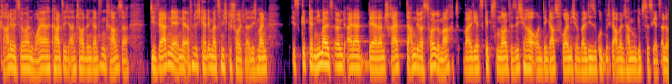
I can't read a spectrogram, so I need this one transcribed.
gerade jetzt, wenn man Wirecard sich anschaut, den ganzen Krams da, die werden ja in der Öffentlichkeit immer ziemlich gescholten. Also ich meine, es gibt ja niemals irgendeiner, der dann schreibt, da haben die was toll gemacht, weil jetzt gibt es einen neuen Versicherer und den gab es vorher nicht und weil die so gut mitgearbeitet haben, gibt es das jetzt. Also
